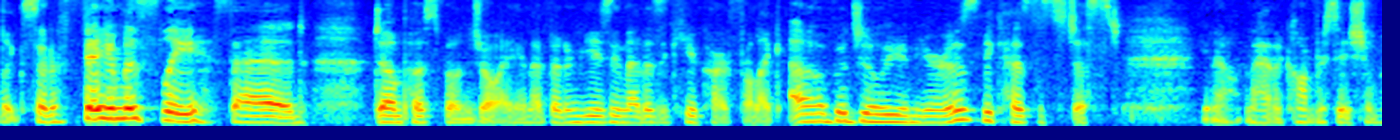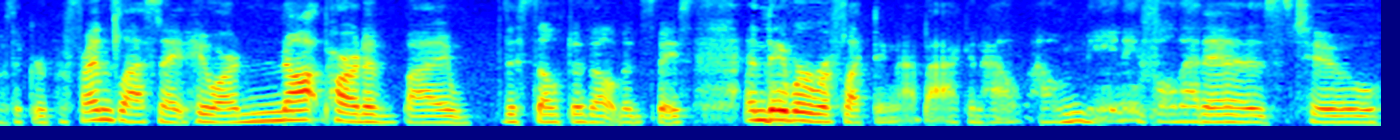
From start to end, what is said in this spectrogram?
like sort of famously said, "Don't postpone joy," and I've been using that as a cue card for like a bajillion years because it's just, you know. I had a conversation with a group of friends last night who are not part of my the self development space, and they were reflecting that back and how how meaningful that is to,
